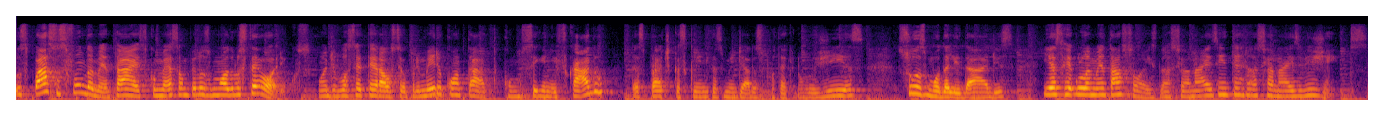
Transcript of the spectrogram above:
Os passos fundamentais começam pelos módulos teóricos, onde você terá o seu primeiro contato com o significado das práticas clínicas mediadas por tecnologias, suas modalidades e as regulamentações nacionais e internacionais vigentes.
